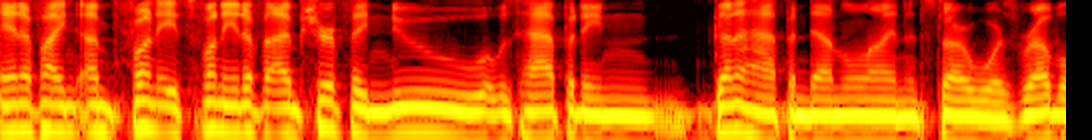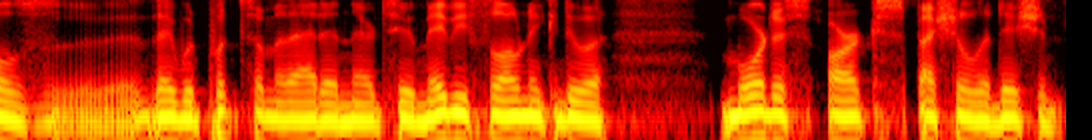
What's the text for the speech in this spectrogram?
And if I, I'm funny, it's funny enough. I'm sure if they knew what was happening, gonna happen down the line in Star Wars Rebels, uh, they would put some of that in there too. Maybe Filoni can do a Mortis arc special edition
